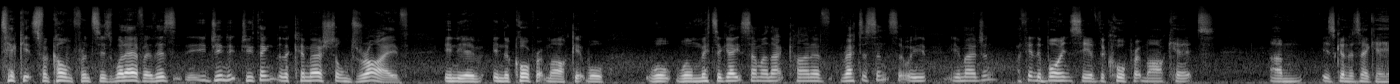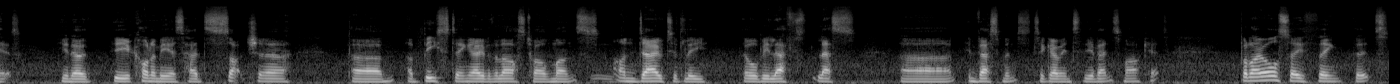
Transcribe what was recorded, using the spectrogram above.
tickets for conferences, whatever. Do, you, do you think that the commercial drive in the in the corporate market will will will mitigate some of that kind of reticence that we imagine? I think the buoyancy of the corporate market um, is going to take a hit. You know, the economy has had such a um, a beasting over the last 12 months. Mm. Undoubtedly, there will be less, less uh, investment to go into the events market. But I also think that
